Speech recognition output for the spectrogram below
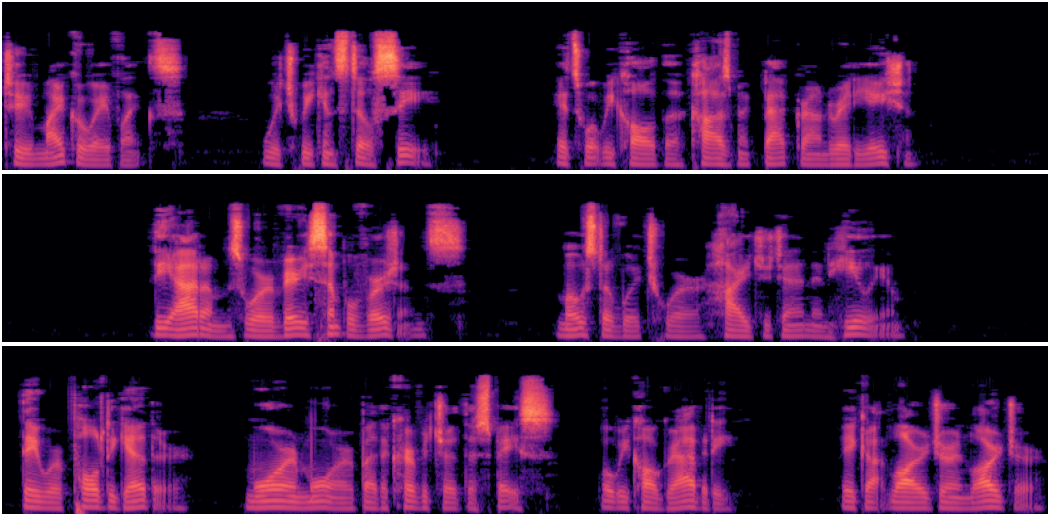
to microwave lengths, which we can still see. It's what we call the cosmic background radiation. The atoms were very simple versions, most of which were hydrogen and helium. They were pulled together more and more by the curvature of the space, what we call gravity. It got larger and larger,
